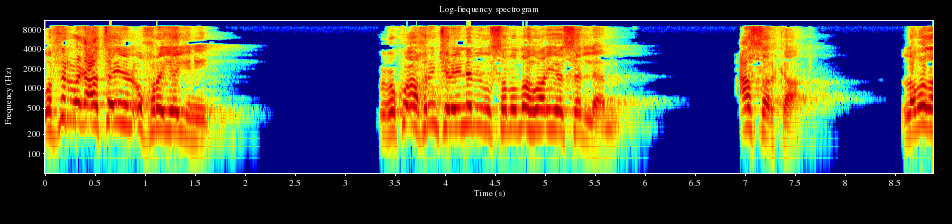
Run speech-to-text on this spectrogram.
wa fi alrakcatayni alukhrayayni wuxuu ku akhrin jiray nebigu sala allahu alayh wasalam casarka labada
